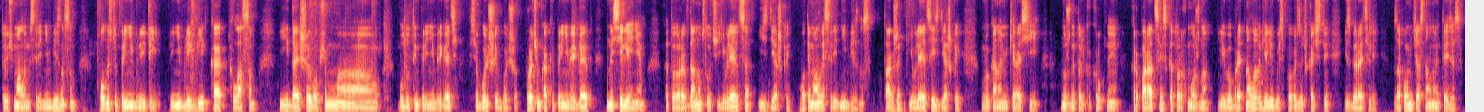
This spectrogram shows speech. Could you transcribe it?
то есть малым и средним бизнесом, полностью пренебрегли пренебрегли как классом. И дальше, в общем, будут им пренебрегать все больше и больше. Впрочем, как и пренебрегают населением, которое в данном случае является издержкой. Вот и малый и средний бизнес также является издержкой в экономике России. Нужны только крупные корпорации, с которых можно либо брать налоги, либо использовать в качестве избирателей. Запомните основной тезис.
